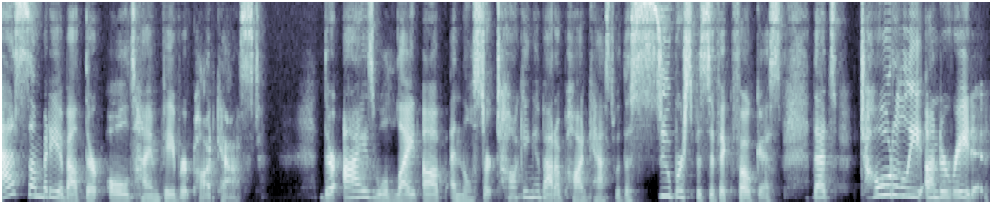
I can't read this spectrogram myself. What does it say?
Ask somebody about their all time favorite podcast. Their eyes will light up and they'll start talking about a podcast with a super specific focus that's totally underrated.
